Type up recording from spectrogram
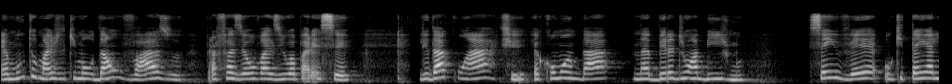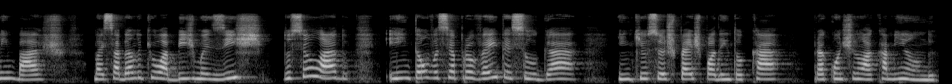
é muito mais do que moldar um vaso para fazer o vazio aparecer. Lidar com arte é como andar na beira de um abismo, sem ver o que tem ali embaixo, mas sabendo que o abismo existe do seu lado. E então você aproveita esse lugar em que os seus pés podem tocar para continuar caminhando.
